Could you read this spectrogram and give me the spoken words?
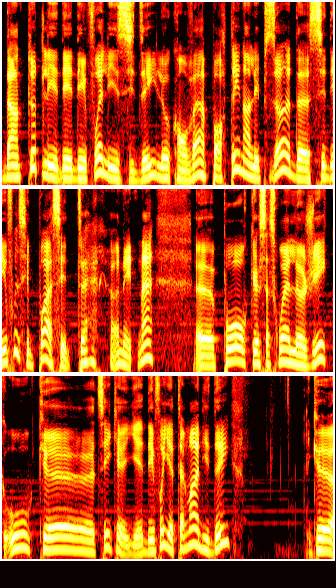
dans toutes les des, fois les idées qu'on va apporter dans l'épisode, c'est des fois c'est pas assez de temps, honnêtement. Euh, pour que ça soit logique ou que, tu sais, des fois il y a tellement d'idées que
